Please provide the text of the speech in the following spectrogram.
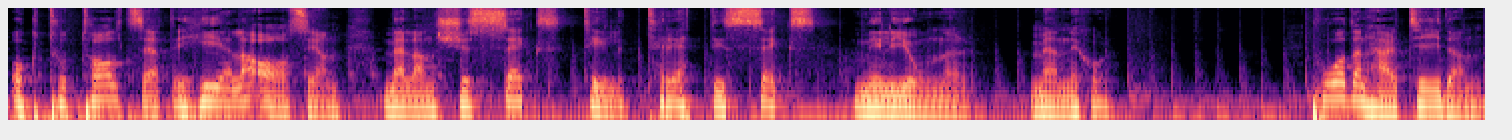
och totalt sett i hela Asien mellan 26 till 36 miljoner människor. På den här tiden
